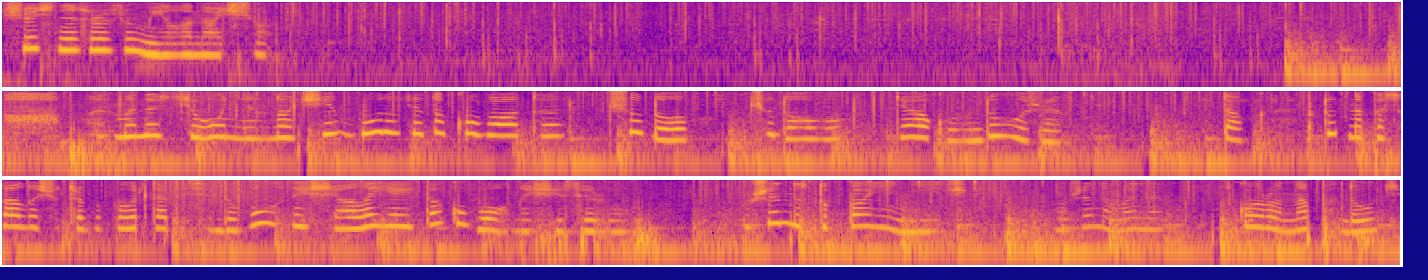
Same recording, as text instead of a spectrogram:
Щось не зрозуміло нащо. Мене сьогодні вночі будуть атакувати. Чудово, чудово. Дякую дуже. Так, тут написали, що треба повертатися до вогнища, але я і так у вогнищі сижу. Вже наступає ніч. Вже на мене скоро нападуть.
